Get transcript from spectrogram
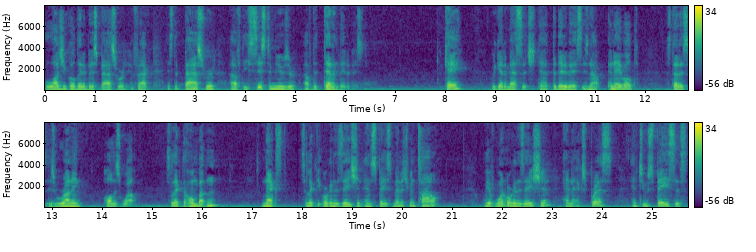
logical database password in fact is the password of the system user of the tenant database? Okay we get a message that the database is now enabled status is running all is well. Select the home button. Next select the organization and space management tile. We have one organization HANA Express and two spaces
